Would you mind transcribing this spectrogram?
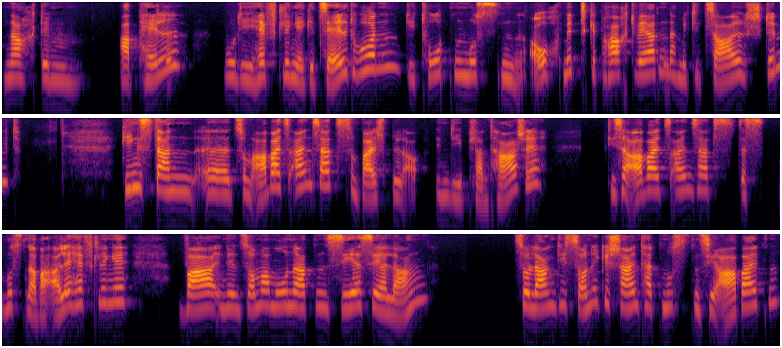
nach dem Appell, wo die Häftlinge gezählt wurden, die Toten mussten auch mitgebracht werden, damit die Zahl stimmt, ging es dann äh, zum Arbeitseinsatz, zum Beispiel in die Plantage. Dieser Arbeitseinsatz, das mussten aber alle Häftlinge, war in den Sommermonaten sehr, sehr lang. Solange die Sonne gescheint hat, mussten sie arbeiten.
